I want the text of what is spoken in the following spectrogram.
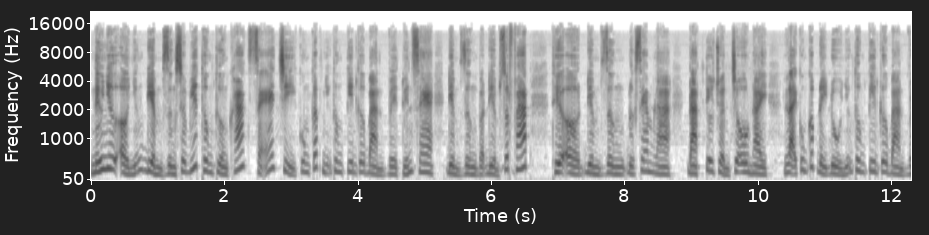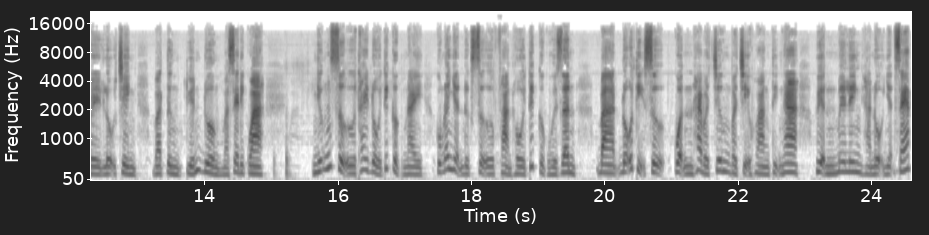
Nếu như ở những điểm dừng xe buýt thông thường khác sẽ chỉ cung cấp những thông tin cơ bản về tuyến xe, điểm dừng và điểm xuất phát, thì ở điểm dừng được xem là đạt tiêu chuẩn châu Âu này lại cung cấp đầy đủ những thông tin cơ bản về lộ trình và từng tuyến đường mà xe đi qua. Những sự thay đổi tích cực này cũng đã nhận được sự phản hồi tích cực của người dân. Bà Đỗ Thị Sự, quận Hai Bà Trưng và chị Hoàng Thị Nga, huyện Mê Linh, Hà Nội nhận xét.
